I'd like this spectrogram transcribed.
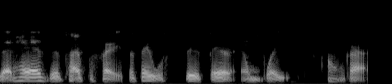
that has that type of faith that they will sit there and wait on God?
